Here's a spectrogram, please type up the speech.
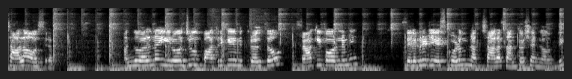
చాలా అవసరం. అందువలన ఈ రోజు పాత్రికేయ మిత్రులతో రాఖీ పౌర్ణమి సెలబ్రేట్ చేసుకోవడం నాకు చాలా సంతోషంగా ఉంది.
